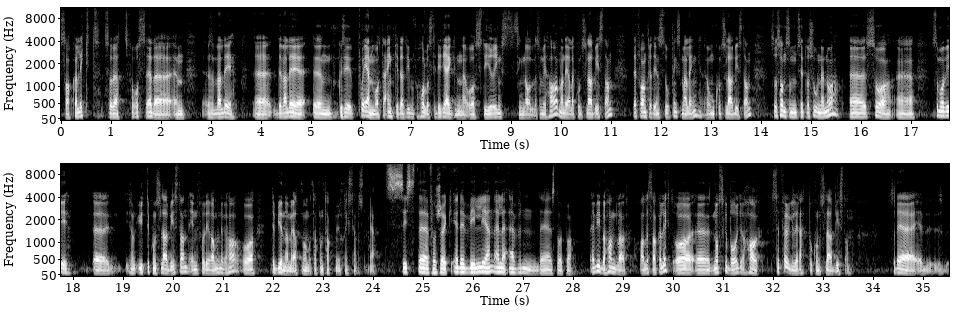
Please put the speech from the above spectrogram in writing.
saker likt. Så for oss er det en, en veldig det er veldig eh, si, på en måte enkelt at vi må forholde oss til de reglene og styringssignalene som vi har når det gjelder konsulær bistand. Det er forankret i en stortingsmelding eh, om konsulær bistand. Så sånn som situasjonen er nå, så, så må vi eh, sånn yte konsulær bistand innenfor de rammene vi har. og det begynner med at man må ta kontakt med utenrikstjenesten. Ja. Siste forsøk. Er det viljen eller evnen det står på? Eh, vi behandler alle saker likt, og eh, norske borgere har selvfølgelig rett på konsulær bistand. Så det,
